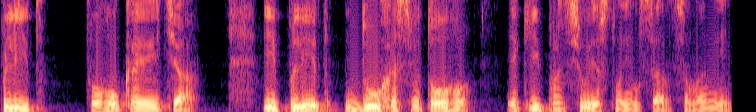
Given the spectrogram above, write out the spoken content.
плід твого каяття і плід Духа Святого, який працює з твоїм серцем. Амінь.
